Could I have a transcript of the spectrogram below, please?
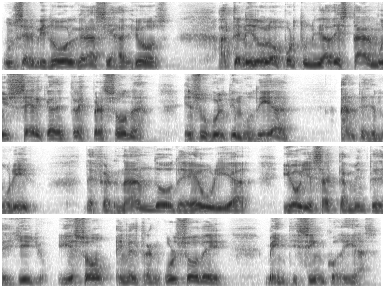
Un servidor, gracias a Dios, ha tenido la oportunidad de estar muy cerca de tres personas en sus últimos días antes de morir de Fernando, de Euria y hoy exactamente de Gillo. Y eso en el transcurso de 25 días.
